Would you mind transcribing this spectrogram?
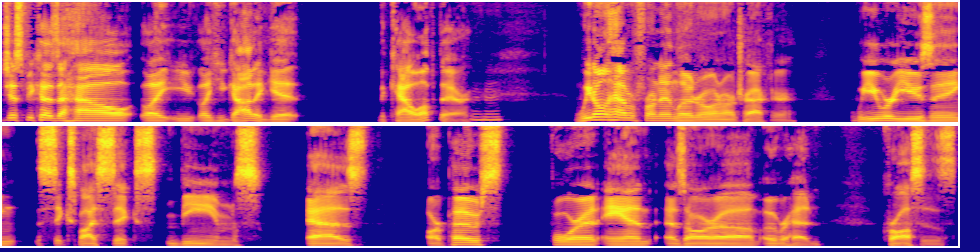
just because of how like you like you got to get the cow up there. Mm-hmm. We don't have a front end loader on our tractor. We were using six by six beams as our posts for it and as our um, overhead crosses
